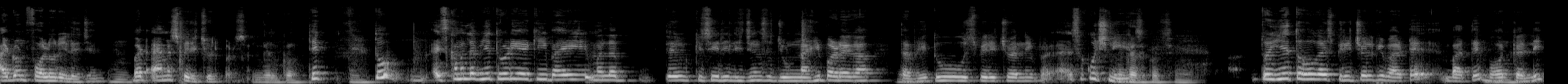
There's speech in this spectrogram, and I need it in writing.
I don't follow religion but I am a spiritual person बिल्कुल। ठीक? तो इसका मतलब ये थोड़ी है कि भाई मतलब तेरे किसी रिलीजन से जुड़ना ही पड़ेगा तभी तू स्पिरिचुअल नहीं पड़ ऐसा कुछ नहीं है। ऐसा कुछ नहीं। तो ये तो होगा स्पिरिचुअल की बातें बातें बहुत कर ली।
